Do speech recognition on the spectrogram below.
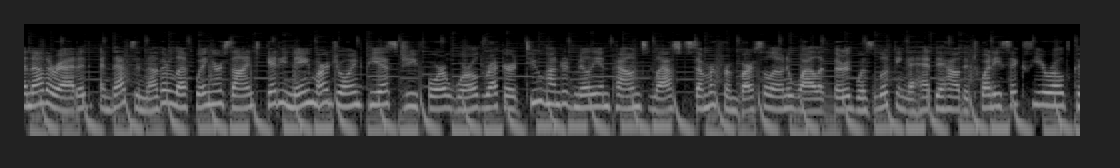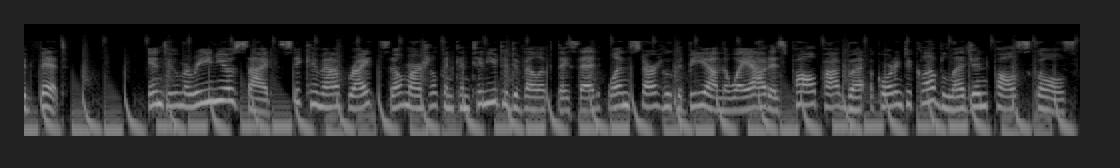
Another added, and that's another left-winger signed. Getty Neymar joined PSG for a world record £200 million last summer from Barcelona while a third was looking ahead to how the 26-year-old could fit into Mourinho's side, stick him out right, so Martial can continue to develop, they said. One star who could be on the way out is Paul Pogba, according to club legend Paul Scholes.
